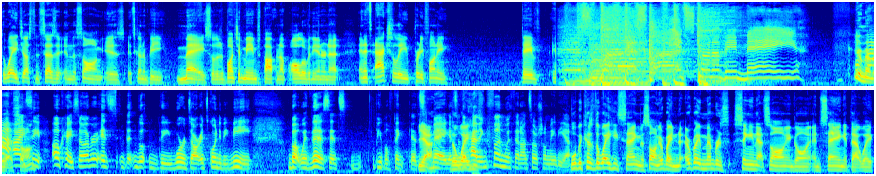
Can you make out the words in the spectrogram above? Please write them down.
the way Justin says it in the song is it's going to be May. So there's a bunch of memes popping up all over the internet, and it's actually pretty funny. Dave, It's gonna be May. you remember that song? I see. Okay, so every, it's the, the, the words are it's going to be me, but with this, it's people think it's Yeah, May, and the so way they're having fun with it on social media. Well, because the way he sang the song, everybody everybody remembers singing that song and going and saying it that way.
